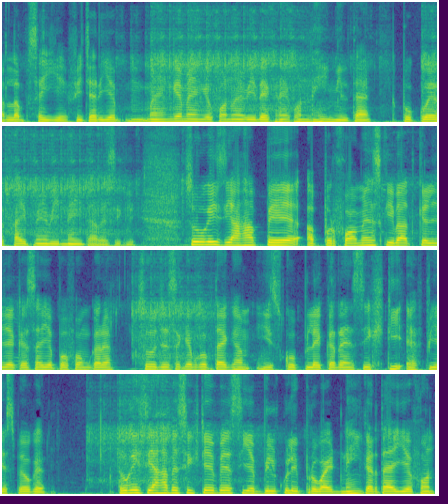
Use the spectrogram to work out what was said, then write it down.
मतलब सही है फीचर ये महँगे महँगे फ़ोन में भी देखने को नहीं मिलता है पोको ए फाइव में भी नहीं था बेसिकली सो so, गई यहाँ पे अब परफॉर्मेंस की बात कर लीजिए कैसा ये परफॉर्म करें सो so, जैसे कि आपको पता है कि हम इसको प्ले कर रहे हैं सिक्सटी एफ़ पे ओके तो गई यहाँ पे सिक्सटी एफ़ ये बिल्कुल ही प्रोवाइड नहीं करता है ये फ़ोन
